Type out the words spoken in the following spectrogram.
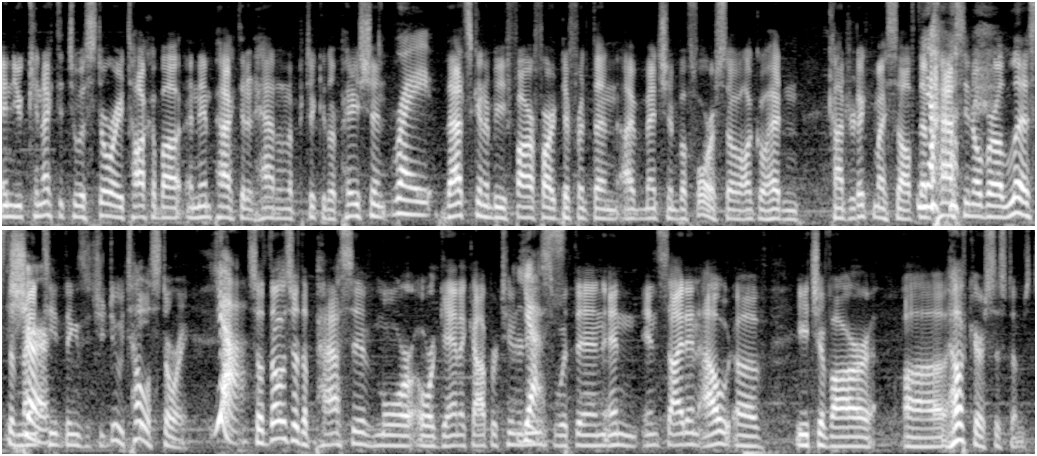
And you connect it to a story, talk about an impact that it had on a particular patient. right That's going to be far, far different than I've mentioned before. So I'll go ahead and contradict myself. Than Yeah. passing over a list of Sure. 19 things that you do. Tell a story. yeah So those are the passive, more organic opportunities Yes. within and inside and out of each of our uh, healthcare systems.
